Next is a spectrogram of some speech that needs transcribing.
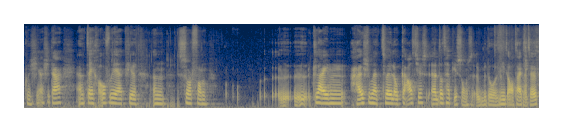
conciërge daar. En tegenover je heb je een soort van klein huisje met twee lokaaltjes. dat heb je soms, bedoel ik, niet altijd natuurlijk.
